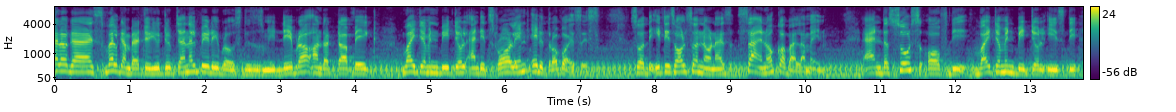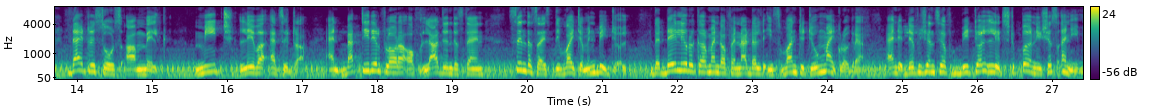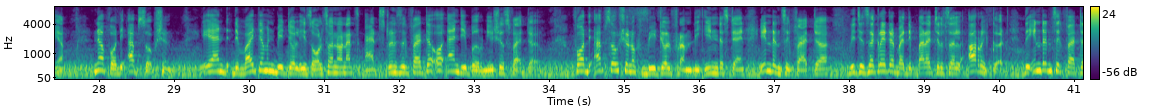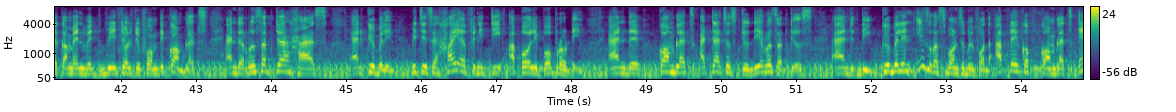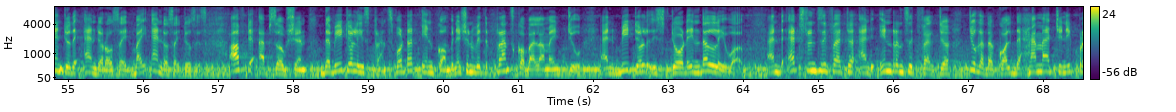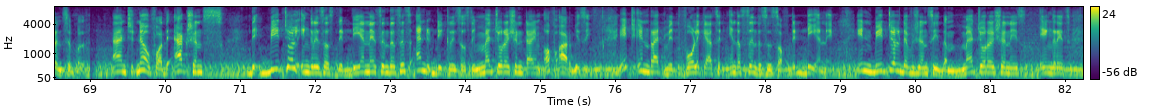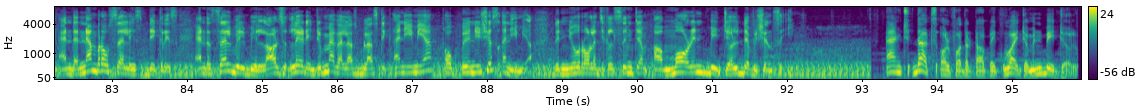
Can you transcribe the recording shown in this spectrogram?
Hello guys, welcome back to YouTube channel PD Bros. This is me Debra on the topic vitamin B12 and its role in erythropoiesis. So the, it is also known as cyanocobalamin. And the source of the vitamin B12 is the dietary source are milk, meat, liver, etc. And bacterial flora of large intestine synthesize the vitamin B12. The daily requirement of an adult is 1 to 2 microgram and deficiency of B12 leads to pernicious anemia. Now for the absorption. And the vitamin B12 is also known as extrinsic factor or anti-pernicious factor. For the absorption of B12 from the intestine, intrinsic factor which is secreted by the parietal cell are required. The intrinsic factor combine with B12 to form the complex and the receptor has an cubilin which is a high affinity apolipoprotein and the complex attaches to the receptors and the cubilin is responsible for the uptake of complex into the enterocyte by endocytosis. After absorption, the B12 is transported in combination with transcobalamin 2 and B12 is stored in the liver and the extrinsic factor and intrinsic factor together called the hematinic principle. And now for the actions, the B12 increases the DNA synthesis and decreases the maturation time of RBC. It interacts with folic acid in the synthesis of the DNA. In B12 deficiency, the maturation is increased and the number of cell is decreased and the cell will be large leading to megaloblastic anemia or pernicious anemia. The neurological symptoms are more in B12 deficiency. And that's all for the topic vitamin B12.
